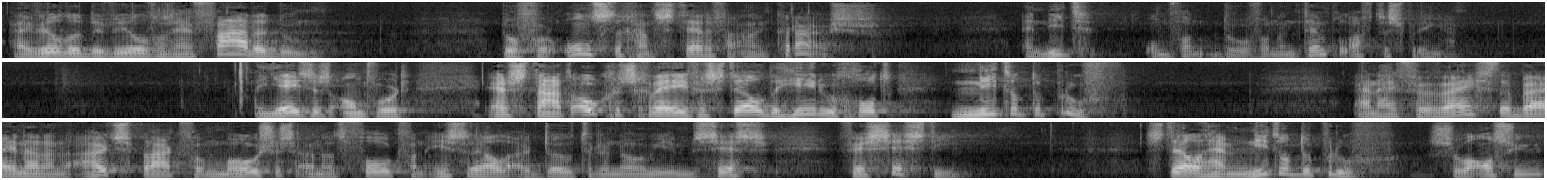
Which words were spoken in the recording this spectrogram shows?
Hij wilde de wil van zijn vader doen. Door voor ons te gaan sterven aan een kruis. En niet om van, door van een tempel af te springen. En Jezus antwoordt, er staat ook geschreven, stel de Heer uw God niet op de proef. En hij verwijst daarbij naar een uitspraak van Mozes aan het volk van Israël uit Deuteronomium 6, vers 16. Stel hem niet op de proef, zoals u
